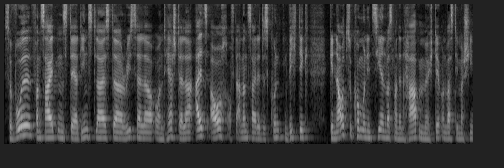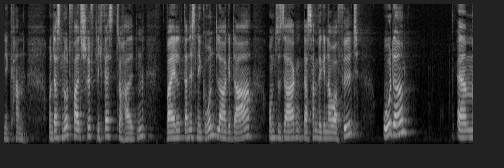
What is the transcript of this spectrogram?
sowohl von seitens der Dienstleister, Reseller und Hersteller als auch auf der anderen Seite des Kunden wichtig, genau zu kommunizieren, was man denn haben möchte und was die Maschine kann. Und das notfalls schriftlich festzuhalten, weil dann ist eine Grundlage da, um zu sagen, das haben wir genau erfüllt. Oder ähm,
